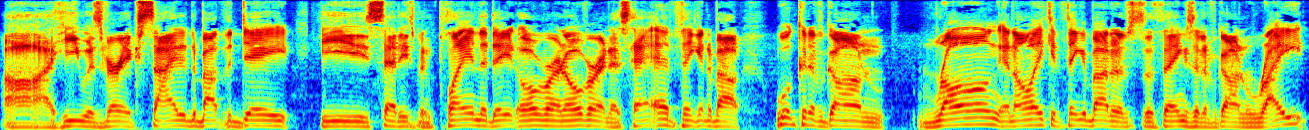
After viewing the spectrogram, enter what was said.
Uh, he was very excited about the date. He said he's been playing the date over and over in his head, thinking about what could have gone wrong. And all he can think about is the things that have gone right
